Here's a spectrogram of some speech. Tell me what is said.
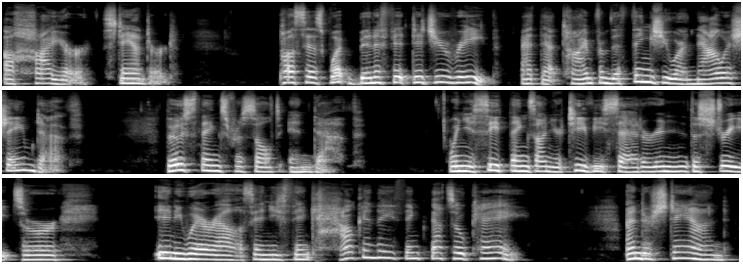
a higher standard. Paul says, What benefit did you reap at that time from the things you are now ashamed of? Those things result in death when you see things on your TV set or in the streets or anywhere else and you think, how can they think that's okay? Understand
